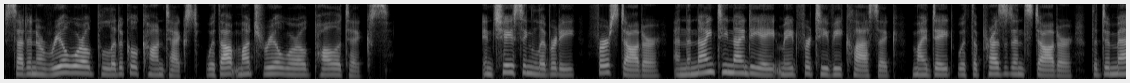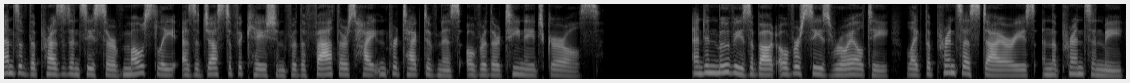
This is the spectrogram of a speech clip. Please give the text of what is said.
set in a real world political context without much real world politics in Chasing Liberty, First Daughter, and the 1998 made for TV classic, My Date with the President's Daughter, the demands of the presidency serve mostly as a justification for the fathers' heightened protectiveness over their teenage girls. And in movies about overseas royalty, like The Princess Diaries and The Prince and Me,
